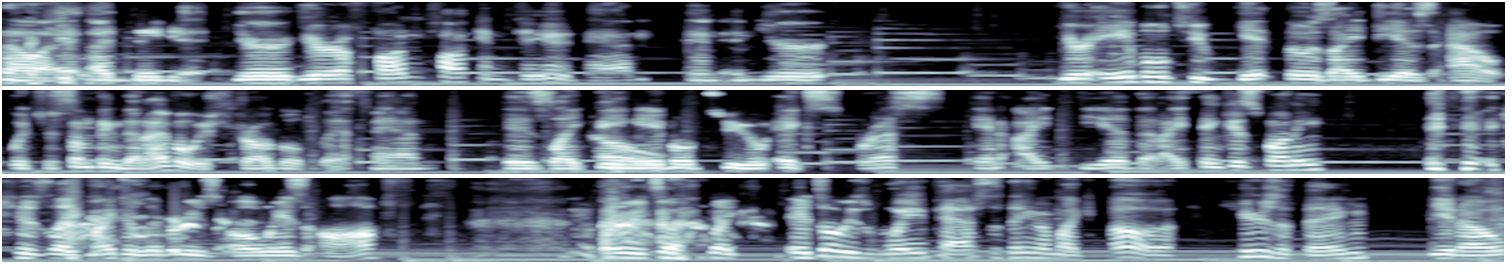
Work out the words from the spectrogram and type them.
No, I I, I dig it. You're you're a fun fucking dude, man, and and you're you're able to get those ideas out, which is something that I've always struggled with, man. Is like being Oh. able to express an idea that I think is funny, because like my delivery is always off, or it's like it's always way past the thing. I'm like, oh, here's a thing, you know.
